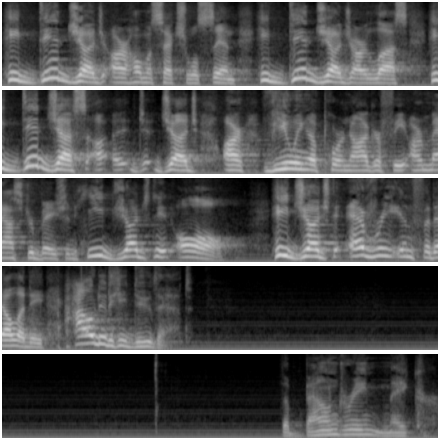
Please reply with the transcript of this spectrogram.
He did judge our homosexual sin. He did judge our lust. He did just, uh, judge our viewing of pornography, our masturbation. He judged it all. He judged every infidelity. How did he do that? The boundary maker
